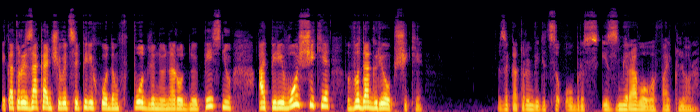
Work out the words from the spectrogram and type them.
и который заканчивается переходом в подлинную народную песню о перевозчике-водогребщике, за которым видится образ из мирового фольклора.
